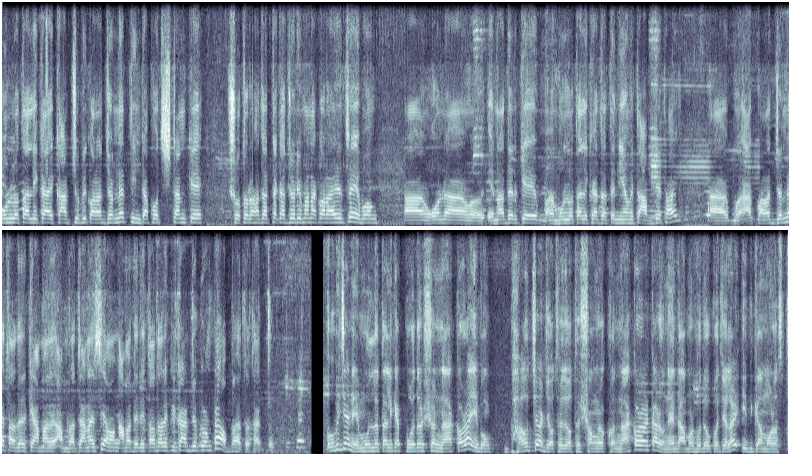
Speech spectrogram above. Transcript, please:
মূল্য তালিকায় কারচুপি করার জন্য তিনটা প্রতিষ্ঠানকে সতেরো হাজার টাকা জরিমানা করা হয়েছে এবং এনাদেরকে মূল্য তালিকা যাতে নিয়মিত আপডেট হয় করার জন্য তাদেরকে আমরা জানাইছি এবং আমাদের এই তদারকি কার্যক্রমটা অব্যাহত থাকবে। অভিযানে মূল্য তালিকা প্রদর্শন না করা এবং ভাউচার যথাযথ সংরক্ষণ না করার কারণে দামরহুদা উপজেলার ঈদগাহ মোড়স্থ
